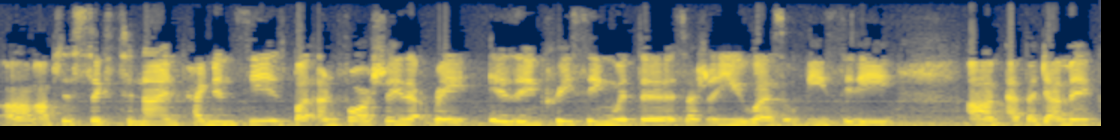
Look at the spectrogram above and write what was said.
um, up to six to nine pregnancies, but unfortunately, that rate is increasing with the especially U.S. obesity um, epidemic.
